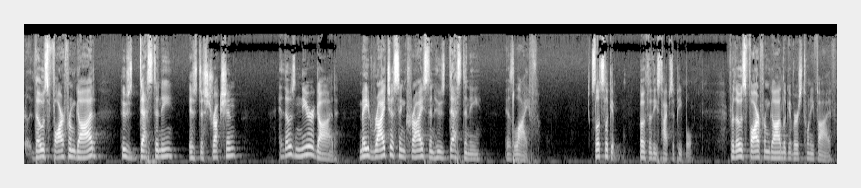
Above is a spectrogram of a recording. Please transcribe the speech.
Really, those far from God, whose destiny is destruction, and those near God, made righteous in Christ, and whose destiny is life. So let's look at both of these types of people. For those far from God, look at verse 25.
